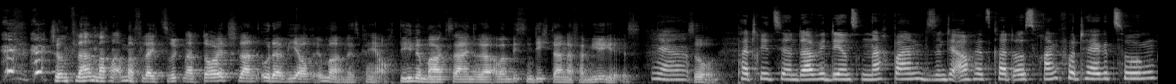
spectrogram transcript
schon einen Plan machen, auch mal vielleicht zurück nach Deutschland oder wie auch immer. Das kann ja auch Dänemark sein oder aber ein bisschen dichter an der Familie ist. Ja. So, Patricia und Davide, unsere Nachbarn, die sind ja auch jetzt gerade aus Frankfurt hergezogen.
